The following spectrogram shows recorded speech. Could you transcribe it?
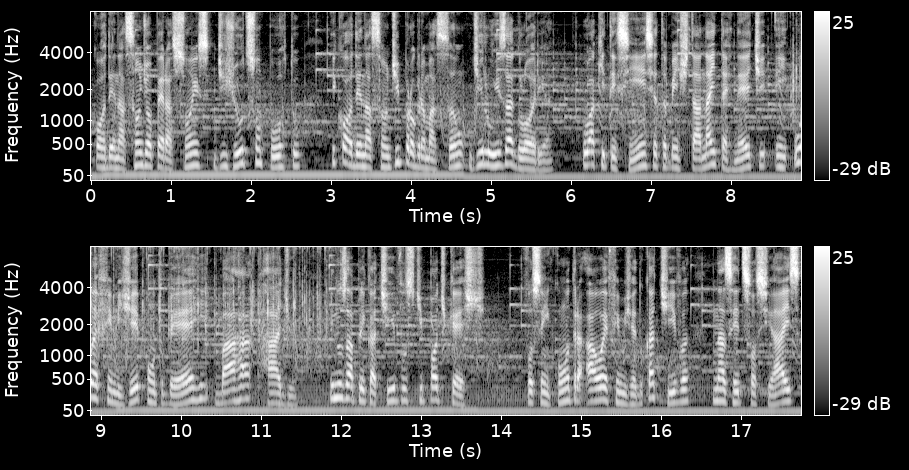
coordenação de operações de Judson Porto e coordenação de programação de Luísa Glória. O Aqui Tem Ciência também está na internet em ufmg.br/rádio e nos aplicativos de podcast. Você encontra a UFMG Educativa nas redes sociais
